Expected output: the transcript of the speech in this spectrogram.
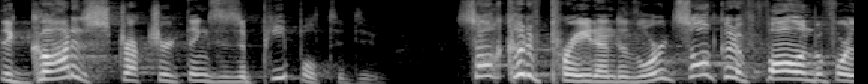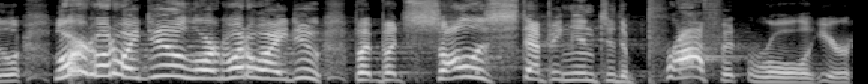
that God has structured things as a people to do. Saul could have prayed unto the Lord. Saul could have fallen before the Lord. Lord, what do I do? Lord, what do I do? But, but Saul is stepping into the prophet role here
